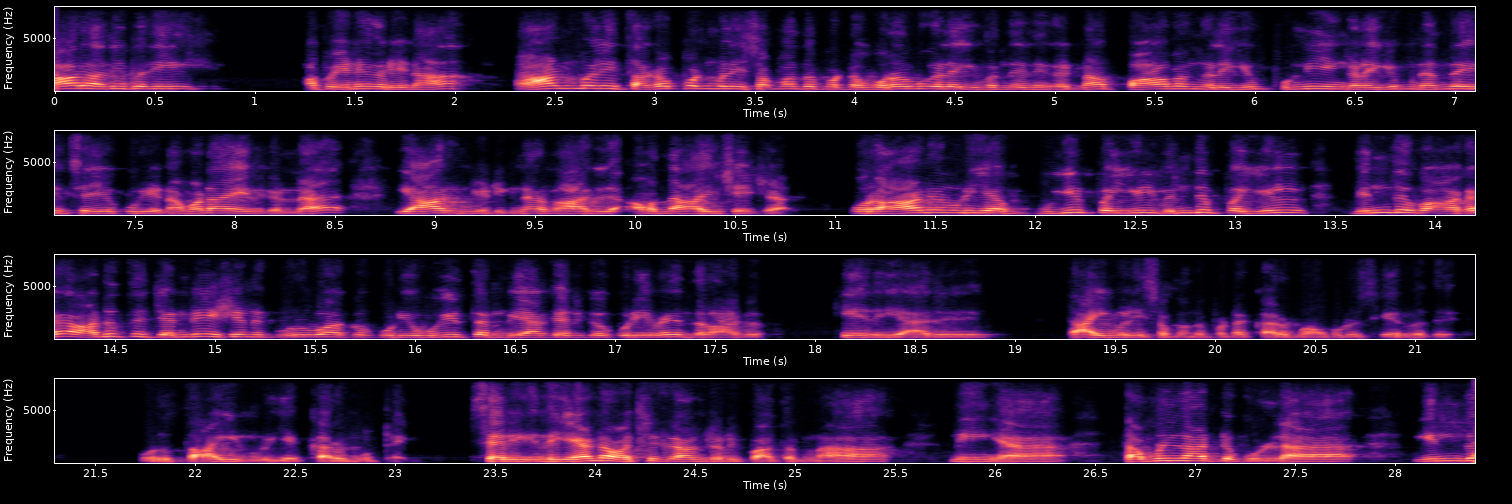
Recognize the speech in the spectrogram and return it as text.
யார் அதிபதி? அப்ப என்ன கேட்டீங்கன்னா தகப்பன் வழி சம்பந்தப்பட்ட உறவுகளை வந்து என்ன கேட்டீங்கன்னா பாவங்களையும் புண்ணியங்களையும் நிர்ணயம் செய்யக்கூடிய நவநாயகர்கள்ல யாருன்னு கேட்டீங்கன்னா ராகு. அவன் தான் ஆதிசேஷன் ஒரு ஆணினுடைய உயிர்ப்பையில் விந்து பையில் விந்துவாக அடுத்த ஜென்ரேஷனுக்கு உருவாக்கக்கூடிய உயிர்த்தன்மையாக இருக்கக்கூடியவே இந்த ராகு. கேது யாரு? தாய் வழி சம்பந்தப்பட்ட கருமாவோடு சேர்வது. ஒரு தாயினுடைய கருமுட்டை. சரி இது ஏன்டா வச்சிருக்கிறான்னு சொல்லி பார்த்தோம்னா நீங்க தமிழ்நாட்டுக்குள்ள இந்த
